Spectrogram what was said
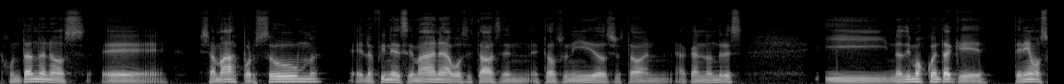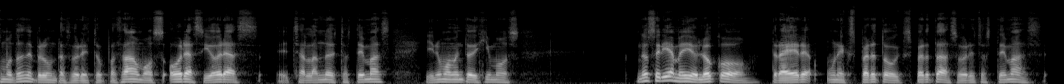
juntándonos eh, llamadas por Zoom, eh, los fines de semana, vos estabas en Estados Unidos, yo estaba en- acá en Londres, y nos dimos cuenta que teníamos un montón de preguntas sobre esto. Pasábamos horas y horas charlando de estos temas, y en un momento dijimos, ¿No sería medio loco traer un experto o experta sobre estos temas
